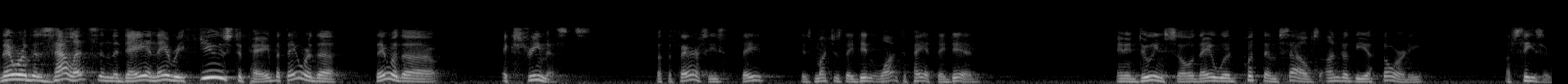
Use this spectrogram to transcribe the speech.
There were the zealots in the day, and they refused to pay, but they were the, they were the extremists. But the Pharisees, they, as much as they didn't want to pay it, they did. And in doing so, they would put themselves under the authority of Caesar.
